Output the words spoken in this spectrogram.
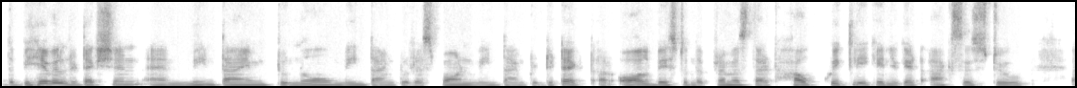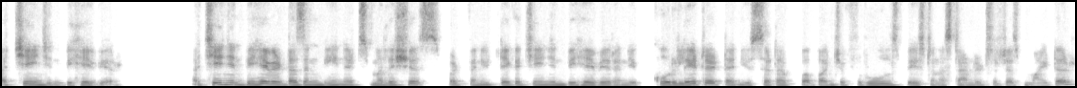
the behavioral detection and mean time to know, mean time to respond, mean time to detect are all based on the premise that how quickly can you get access to a change in behavior. A change in behavior doesn't mean it's malicious, but when you take a change in behavior and you correlate it and you set up a bunch of rules based on a standard such as MITRE,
